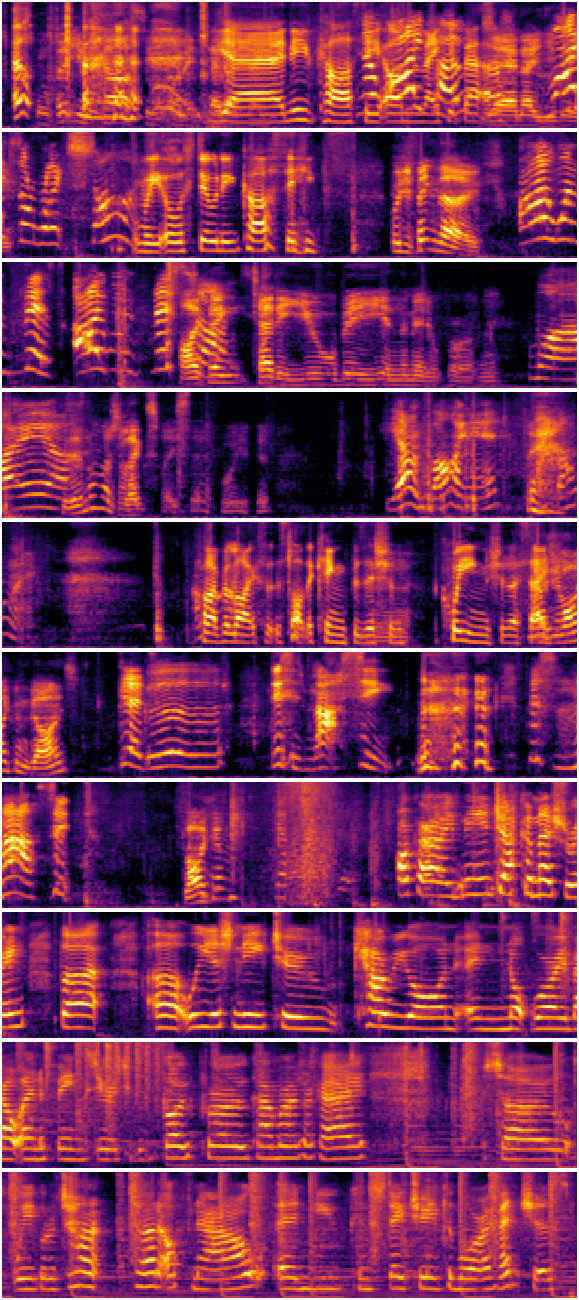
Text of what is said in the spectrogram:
Oh. We'll put your car seat on it. Ted, I Yeah, need car seat No, on I to make don't. it better. Yeah, no, you Mine's do. the right side. We all still need car seats. What do you think though? I want this. I want this I side. think Teddy, you will be in the middle probably. Why? Because there's not much leg space there for you. Pip. Yeah, I'm buying it. I'm buying it. Piper likes it. It's like the king position. Yeah. The queen, should I say. How do you like them, guys? Good. Good. This is my seat. This is my seat. Like them? Okay, me and Jack are measuring, but uh, we just need to carry on and not worry about anything seriously with GoPro cameras, okay? So we're gonna turn turn it off now, and you can stay tuned for more adventures.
